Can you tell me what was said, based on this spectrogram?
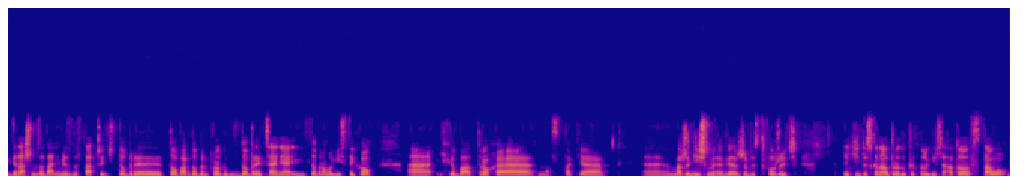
gdzie naszym zadaniem jest dostarczyć dobry towar, dobry produkt w dobrej cenie i z dobrą logistyką. E, I chyba trochę nas takie E, marzyliśmy, wiesz, żeby stworzyć jakiś doskonały produkt technologiczny, a to stało,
